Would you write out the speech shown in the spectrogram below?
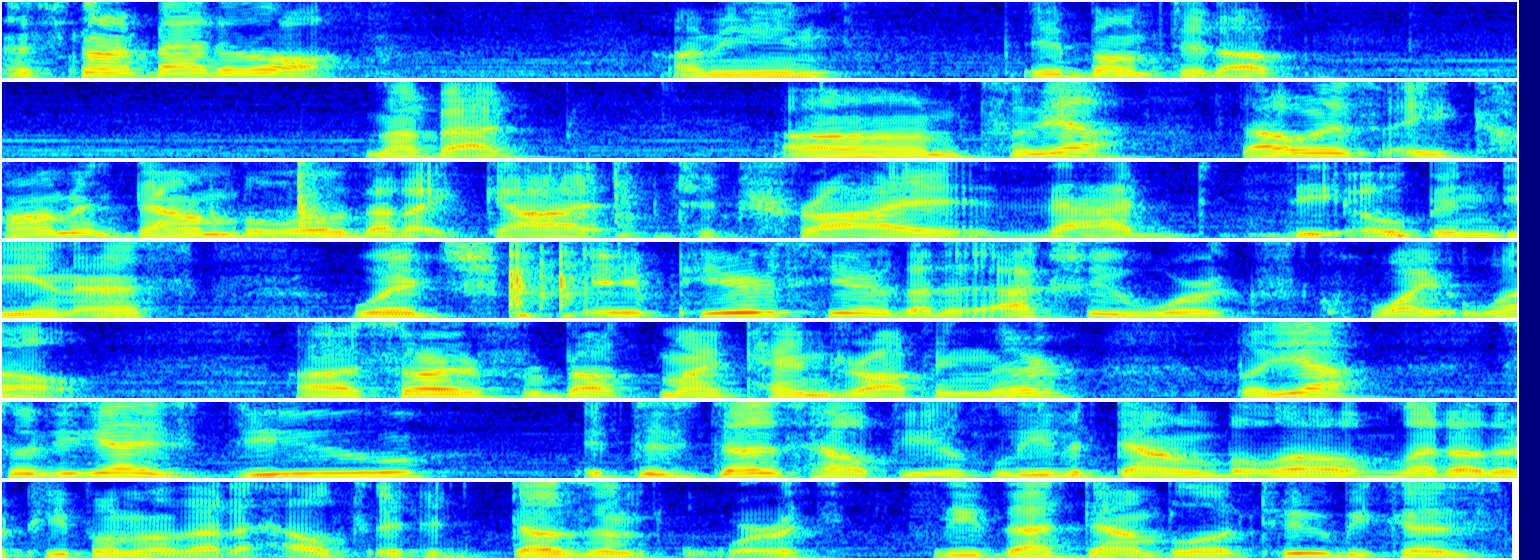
that's not bad at all. I mean, it bumped it up. Not bad. Um, so yeah, that was a comment down below that I got to try that, the Open DNS, which it appears here that it actually works quite well. Uh, sorry for about my pen dropping there. But yeah, so if you guys do, if this does help you, leave it down below. Let other people know that it helps. If it doesn't work, leave that down below too because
